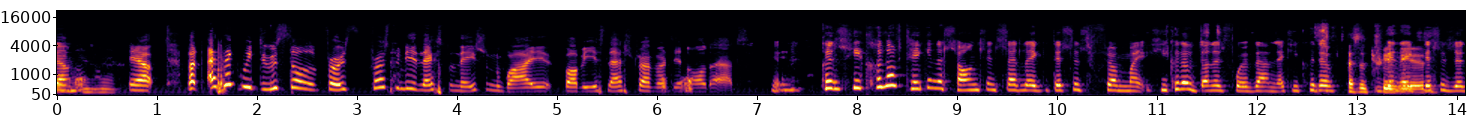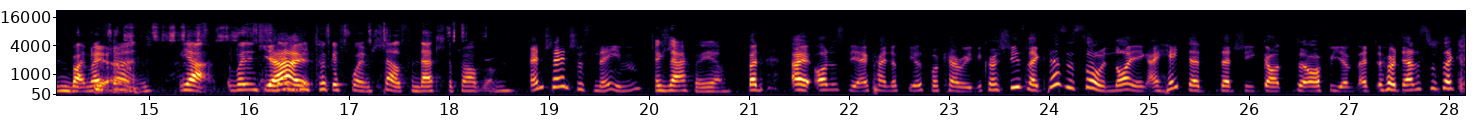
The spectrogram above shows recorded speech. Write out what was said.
I mean- down. Mhm. Yeah, but I think we do still first. First, we need an explanation why Bobby slash Trevor did all that. Because he could have taken the songs and said like, "This is from my." He could have done it for them. Like he could have As a been like, tribute. "This is written by my Yeah. friend." Yeah, but instead Yeah, he took it for himself, and that's the problem. And changed his name. Exactly. Yeah. But I honestly, I kind of feel for Carrie because she's like, "This is so annoying. I hate that that she got the Orpheum." And her dad is just like,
